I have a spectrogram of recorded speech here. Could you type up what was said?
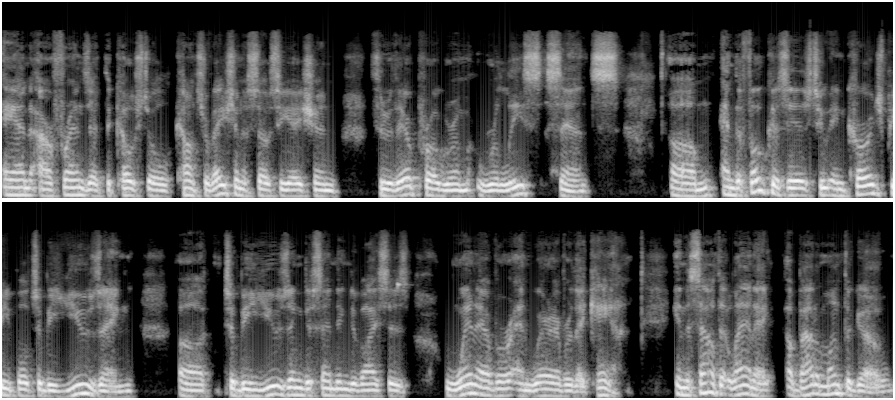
and our friends at the Coastal Conservation Association through their program Release Sense. Um, and the focus is to encourage people to be using uh, to be using descending devices whenever and wherever they can. In the South Atlantic, about a month ago,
